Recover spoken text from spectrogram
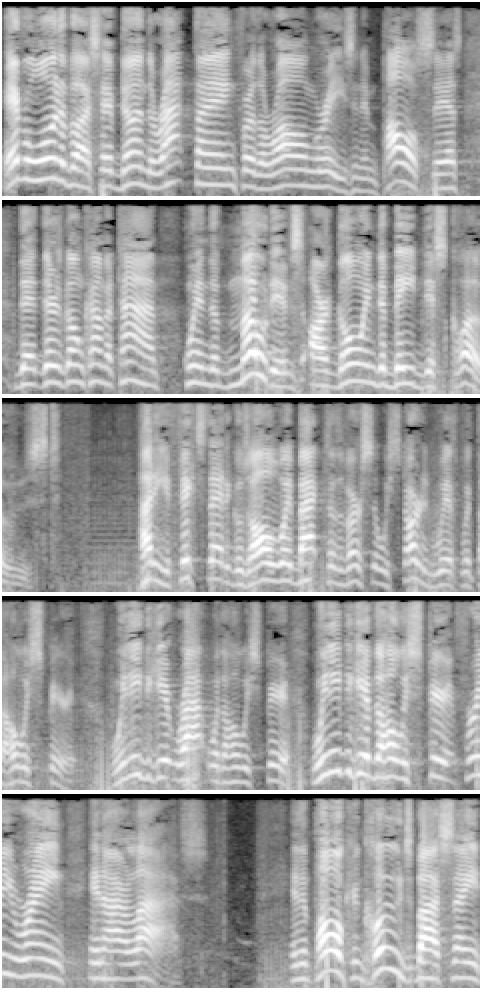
Every one of us have done the right thing for the wrong reason. And Paul says that there's going to come a time when the motives are going to be disclosed. How do you fix that? It goes all the way back to the verse that we started with, with the Holy Spirit. We need to get right with the Holy Spirit. We need to give the Holy Spirit free reign in our lives. And then Paul concludes by saying,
